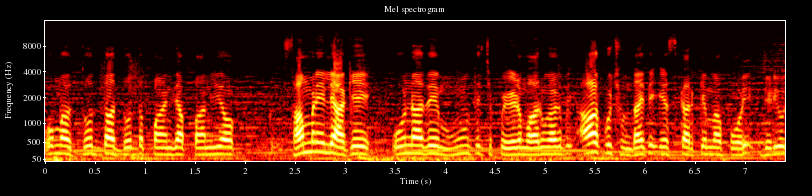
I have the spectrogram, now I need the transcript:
ਉਹ ਮੈਂ ਦੁੱਧ ਦਾ ਦੁੱਧ ਪਾਣੀ ਦਾ ਪਾਣੀ ਦਾ ਸਾਹਮਣੇ ਲਿਆ ਕੇ ਉਹਨਾਂ ਦੇ ਮੂੰਹ ਤੇ ਚਪੇੜ ਮਾਰੂੰਗਾ ਕਿ ਆਹ ਕੁਝ ਹੁੰਦਾ ਤੇ ਇਸ ਕਰਕੇ ਮੈਂ ਪੋੜੀ ਜਿਹੜੀ ਉਹ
